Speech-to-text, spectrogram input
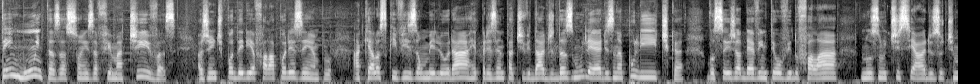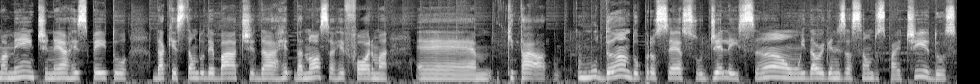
tem muitas ações afirmativas. A gente poderia falar, por exemplo, aquelas que visam melhorar a representatividade das mulheres na política. Vocês já devem ter ouvido falar nos noticiários ultimamente, né, a respeito da questão do debate da, da nossa reforma é, que está mudando o processo de eleição e da organização dos partidos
